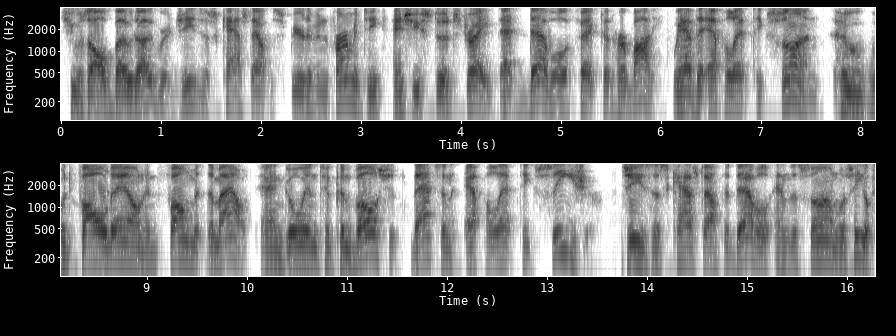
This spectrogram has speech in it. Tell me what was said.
she was all bowed over. Jesus cast out the spirit of infirmity and she stood straight. That devil affected her body. We have the epileptic son who would fall down and foam at the mouth and go into convulsion. That's an epileptic seizure. Jesus cast out the devil and the son was healed.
